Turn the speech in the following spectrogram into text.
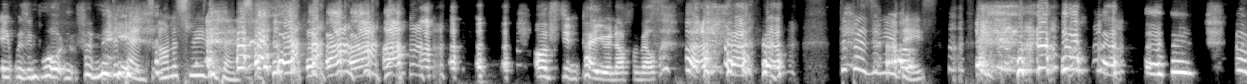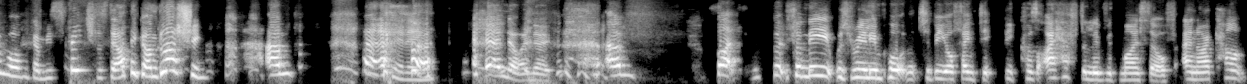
it was important for me. Depends. Honestly, depends. I just didn't pay you enough, Mel. Depends on your days. oh, mom, can be speechless now. I think I'm blushing. Um, I'm kidding. no, I know. Um, but but for me, it was really important to be authentic because I have to live with myself, and I can't.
